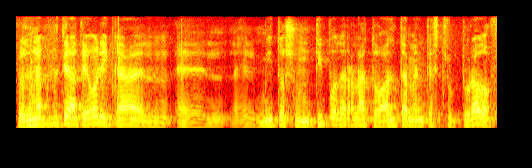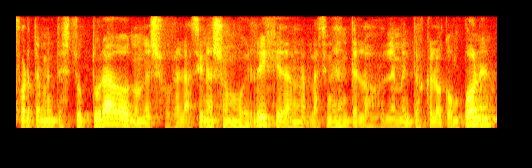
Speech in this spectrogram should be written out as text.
Desde una perspectiva teórica, el, mito es un tipo de relato altamente estructurado, fuertemente estructurado, donde sus relaciones son muy rígidas, las relaciones entre los elementos que lo componen,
